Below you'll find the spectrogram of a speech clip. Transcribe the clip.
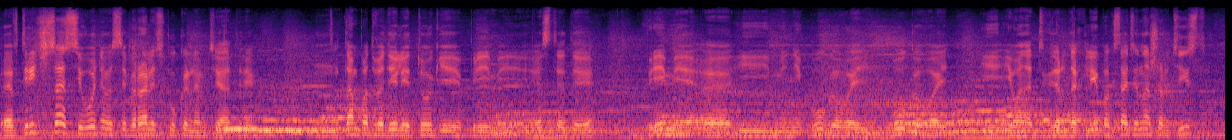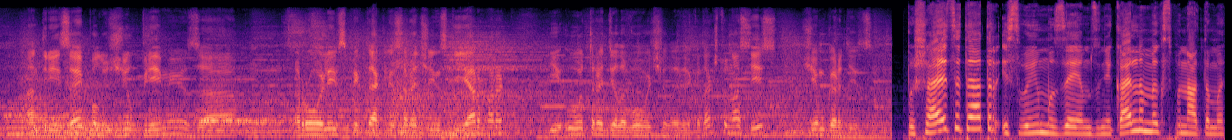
Э, В три часа сегодня мы собирались в кукольном театре. Там подводили итоги премии СТД, премии э, имени Буговой, Буговой и Ивана Твердохлеба. Кстати, наш артист Андрей Зай получил премию за роли в спектакле «Сорочинский ярмарок» и «Утро делового человека». Так что у нас есть чем гордиться. Пишається театр і своїм музеєм з унікальними експонатами,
